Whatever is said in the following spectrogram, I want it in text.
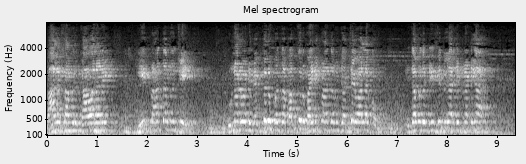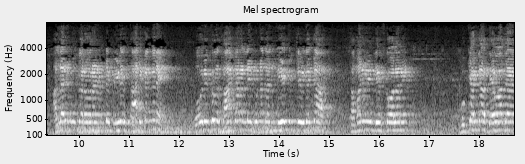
భాగస్వాములు కావాలని ఈ ప్రాంతం నుంచి ఉన్నటువంటి వ్యక్తులు కొంత భక్తులు బయటి ప్రాంతం నుంచి వచ్చే వాళ్ళకు ఇంతకుముందు డీసీపీ గారు చెప్పినట్టుగా అల్లరి ముగ్గురు ఎవరంటే మీడియా స్థానికంగానే పోలీసుల సహకారం లేకుండా దాన్ని నియంత్రించే విధంగా సమన్వయం చేసుకోవాలని ముఖ్యంగా దేవాలయ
